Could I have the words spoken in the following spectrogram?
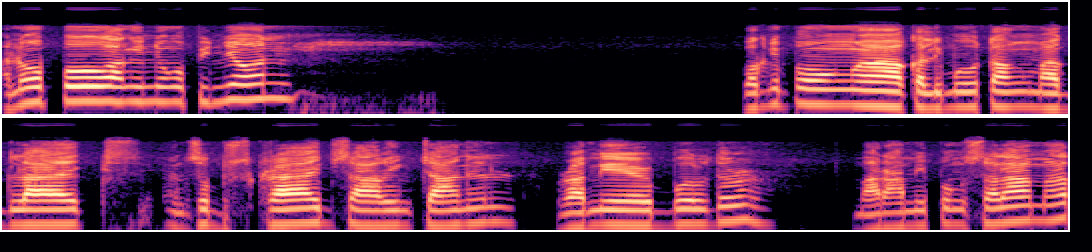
Ano po ang inyong opinion? Huwag niyo pong ah, kalimutang mag-like and subscribe sa aking channel, Ramir Boulder. Marami pong salamat.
